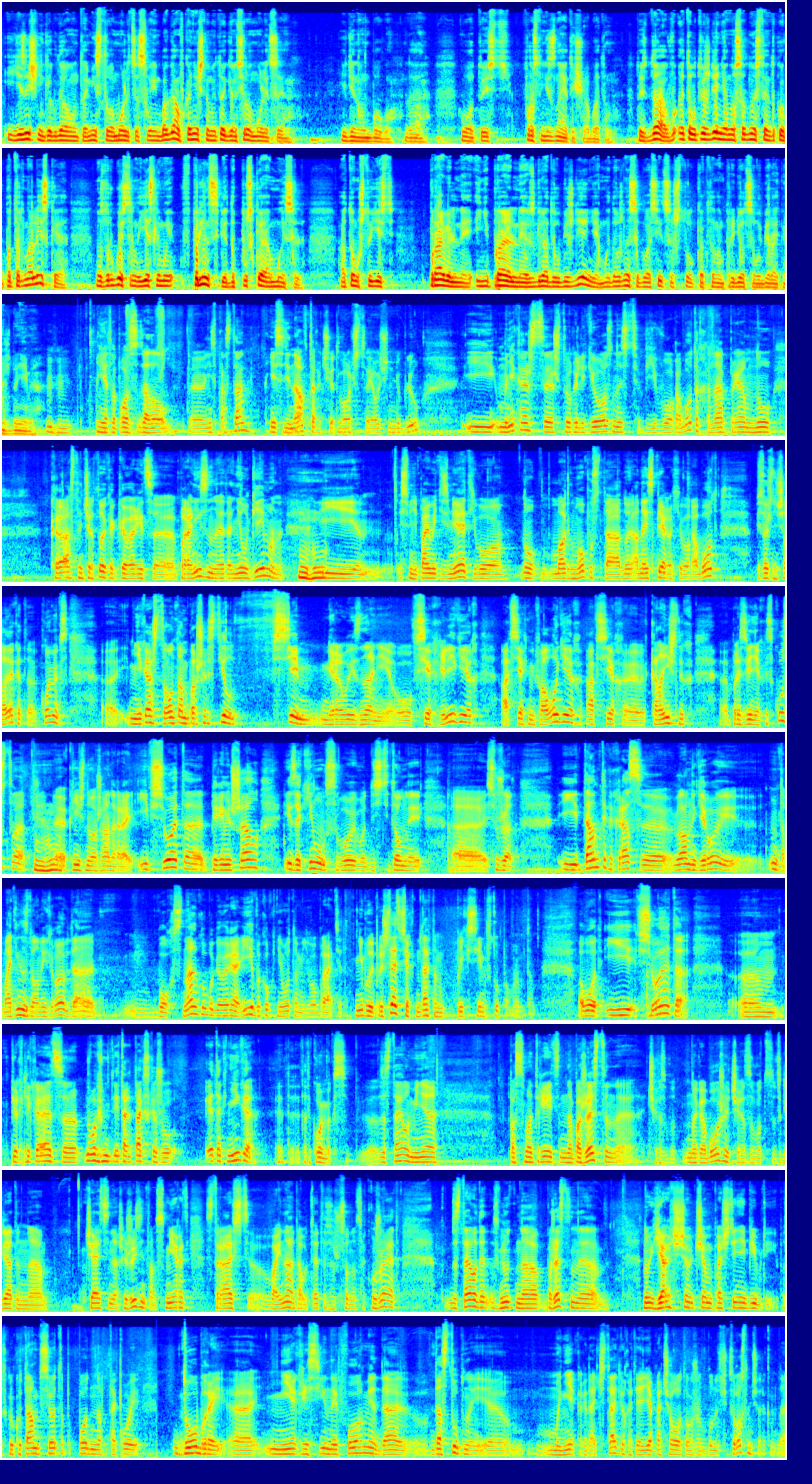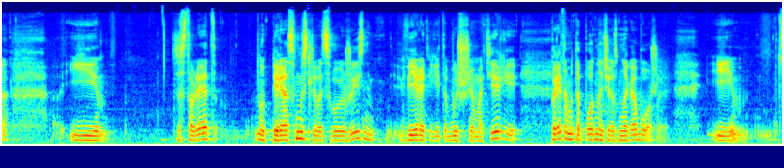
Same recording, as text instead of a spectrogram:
язычник, когда он там истово молится своим богам, в конечном итоге он все равно молится единому Богу, да, вот, то есть просто не знает еще об этом. То есть, да, это утверждение, оно с одной стороны такое патерналистское, но с другой стороны, если мы в принципе допускаем мысль о том, что есть правильные и неправильные взгляды и убеждения, мы должны согласиться, что как-то нам придется выбирать между ними. Угу. Я этот вопрос задал э, неспроста. Есть один автор, чье творчество я очень люблю, и мне кажется, что религиозность в его работах, она прям, ну, красной чертой, как говорится, пронизана, это Нил Гейман, угу. и, если мне память изменяет, его, ну, Magnum Opus, да, одной, одна из первых его работ, «Песочный человек», это комикс, э, мне кажется, он там прошерстил все мировые знания о всех религиях, о всех мифологиях, о всех э, каноничных э, произведениях искусства, угу. книжного жанра, и все это перемешал и закинул в свой вот десятитомный э, сюжет. И там-то как раз главный герой, ну там один из главных героев, да, бог сна, грубо говоря, и вокруг него там его братья. Не буду перечислять всех, но да, там их семь штук, по-моему, там. Вот, и все это эм, перекликается, ну, в общем, я так, так скажу, эта книга, это, этот комикс, заставил меня посмотреть на божественное через вот многобожие, через вот взгляды на части нашей жизни, там смерть, страсть, война, да, вот это, что нас окружает, заставило взглянуть на божественное, ну, ярче, чем, чем прочтение Библии, поскольку там все это подано в такой доброй, э, не агрессивной форме, да, доступной э, мне, когда читателю, хотя я прочел это уже будучи взрослым человеком, да, и заставляет ну, переосмысливать свою жизнь, верить в какие-то высшие материи, при этом это подано через многобожие. И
